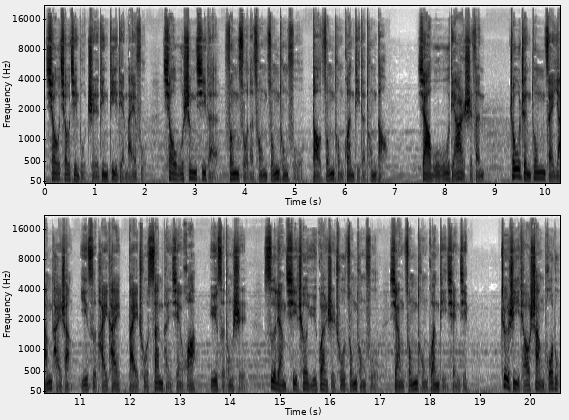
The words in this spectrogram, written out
悄悄进入指定地点埋伏，悄无声息地封锁了从总统府到总统官邸的通道。下午五点二十分，周振东在阳台上一字排开摆出三盆鲜花。与此同时，四辆汽车鱼贯驶出总统府，向总统官邸前进。这是一条上坡路，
